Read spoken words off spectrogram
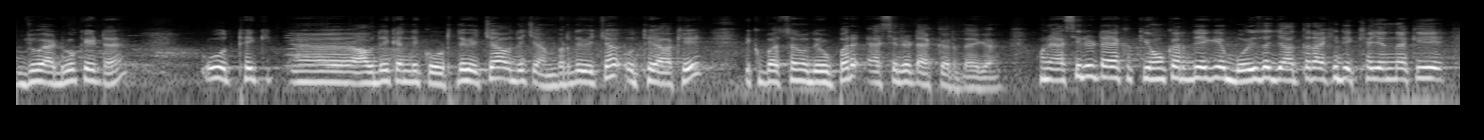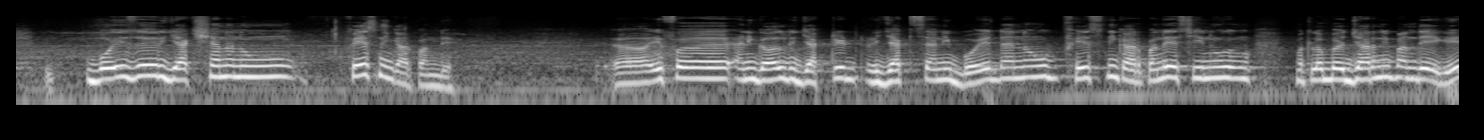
ਜੋ ਐਡਵੋਕੇਟ ਹੈ, ਉਹ ਉੱਥੇ ਆਪਦੇ ਕਹਿੰਦੇ ਕੋਰਟ ਦੇ ਵਿੱਚ ਆ, ਆਪਦੇ ਚੈਂਬਰ ਦੇ ਵਿੱਚ ਆ, ਉੱਥੇ ਆ ਕੇ ਇੱਕ ਪਰਸਨ ਉਹਦੇ ਉੱਪਰ ਐਸਿਡ ਅਟੈਕ ਕਰਦਾ ਹੈਗਾ। ਹੁਣ ਐਸਿਡ ਅਟੈਕ ਕਿਉਂ ਕਰਦੇ ਹੈਗੇ? ਬੋਇਜ਼ ਦਾ ਜ਼ਿਆਦਾਤਰ ਆਹੀ ਦੇਖਿਆ ਜਾਂਦਾ ਕਿ ਬੋਇਜ਼ ਰਿਐਕਸ਼ਨ ਨੂੰ ਫੇਸ ਨਹੀਂ ਕਰ ਪਾਉਂਦੇ। If any girl any rejects any rejects then ਉਹ ਫੇਸ ਨਹੀਂ ਕਰ ਪਾਉਂਦੇ, ਇਸ ਚੀਜ਼ ਨੂੰ ਮਤਲਬ ਜਰ ਨਹੀਂ ਪਾਉਂਦੇ ਹੈਗੇ,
